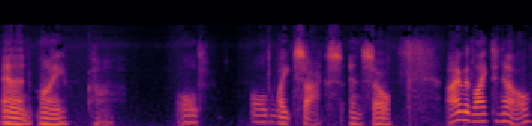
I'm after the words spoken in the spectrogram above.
and my uh, old old white socks, and so I would like to know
